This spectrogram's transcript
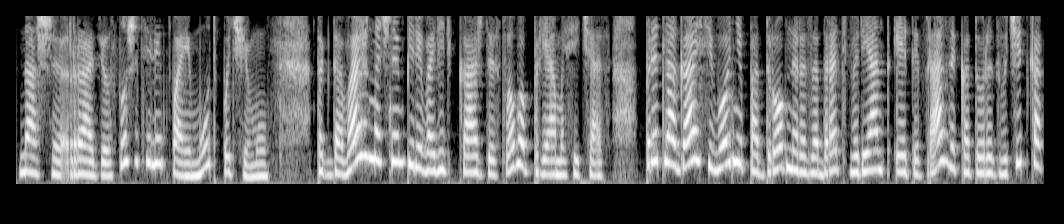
наши радиослушатели поймут почему. Так давай же начнем переводить каждое слово прямо сейчас. Предлагаю сегодня подробно разобрать вариант этой фразы, которая звучит как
